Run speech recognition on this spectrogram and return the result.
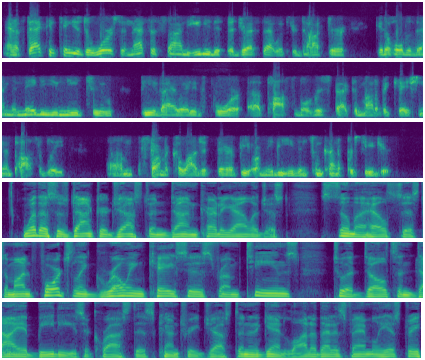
And if that continues to worsen, that's a sign that you need to address that with your doctor, get a hold of them, and maybe you need to be evaluated for a possible risk factor modification and possibly um, pharmacologic therapy or maybe even some kind of procedure. With us is Dr. Justin Dunn, cardiologist, Summa Health System. Unfortunately, growing cases from teens to adults and diabetes across this country, Justin. And again, a lot of that is family history,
